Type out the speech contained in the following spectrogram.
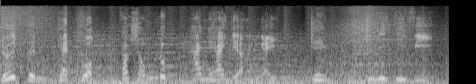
Lưới tình catwalk phát sóng lúc 22 giờ hàng ngày trên Today TV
